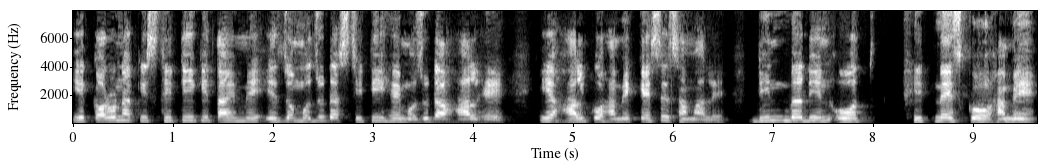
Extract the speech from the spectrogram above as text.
ये कोरोना की स्थिति की टाइम में ये जो मौजूदा स्थिति है, मौजूदा हाल है, ये हाल को हमें कैसे संभाले? दिन ब दिन वो फिटनेस को हमें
